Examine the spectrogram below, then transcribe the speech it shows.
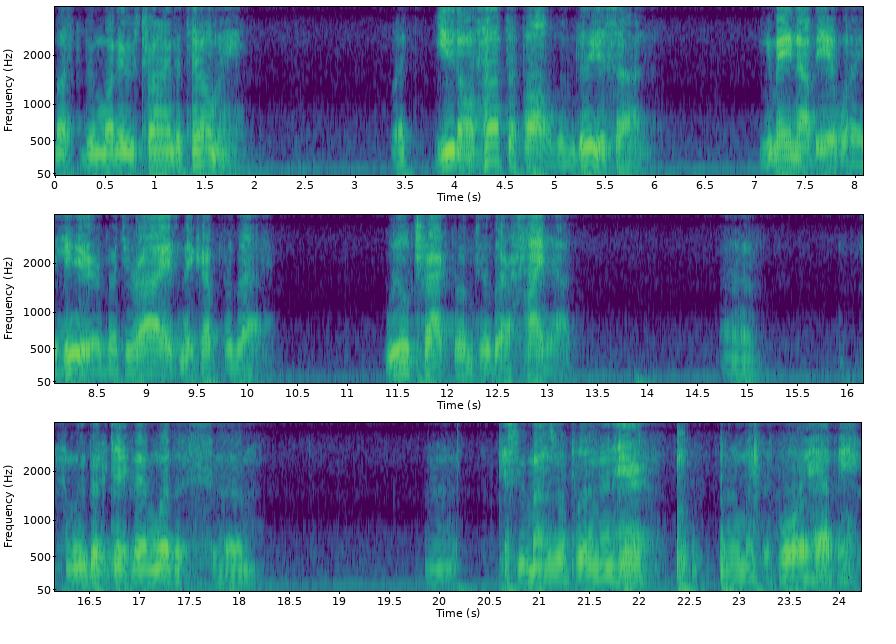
Must have been what he was trying to tell me. But you don't have to follow them, do you, son? You may not be able to hear, but your eyes make up for that. We'll track them to their hideout. Uh, and we better take them with us. Um, uh, guess we might as well put him in here. That'll make the boy happy.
